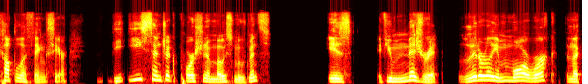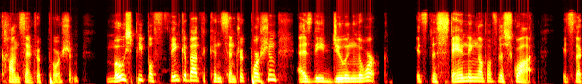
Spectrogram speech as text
Couple of things here. The eccentric portion of most movements is, if you measure it, literally more work than the concentric portion. Most people think about the concentric portion as the doing the work. It's the standing up of the squat. It's the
